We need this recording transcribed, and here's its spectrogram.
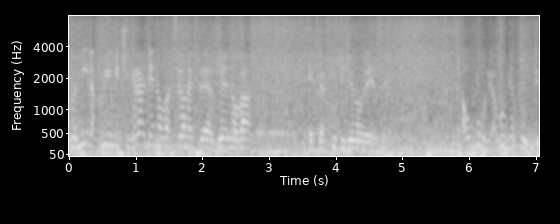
Quindi 2015 grande innovazione per Genova e per tutti i genovesi. Auguri, auguri a tutti.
